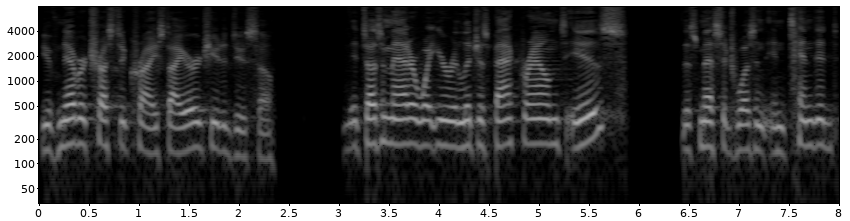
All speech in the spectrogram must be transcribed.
If you've never trusted Christ, I urge you to do so. It doesn't matter what your religious background is. This message wasn't intended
